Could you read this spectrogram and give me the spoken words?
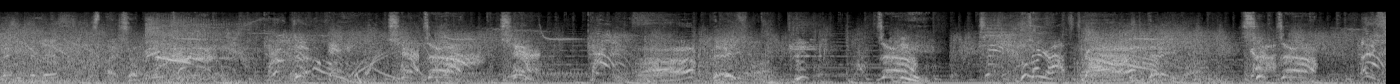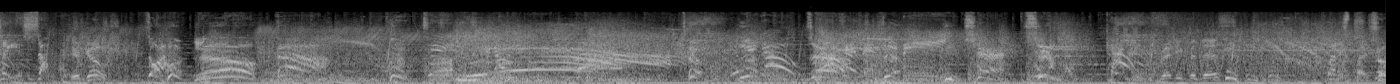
Ready for this? Special beam cannon! Chatter! Chatter! Show your house! There you are! Chatter! Let me you suffer! Here goes! Here go! Ready for this? What a special!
